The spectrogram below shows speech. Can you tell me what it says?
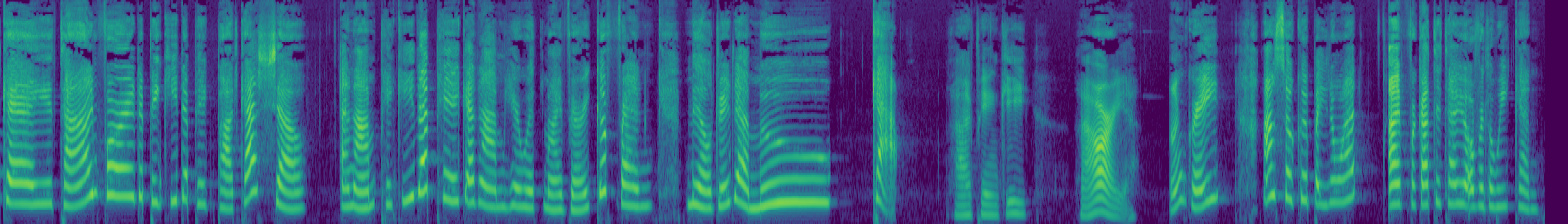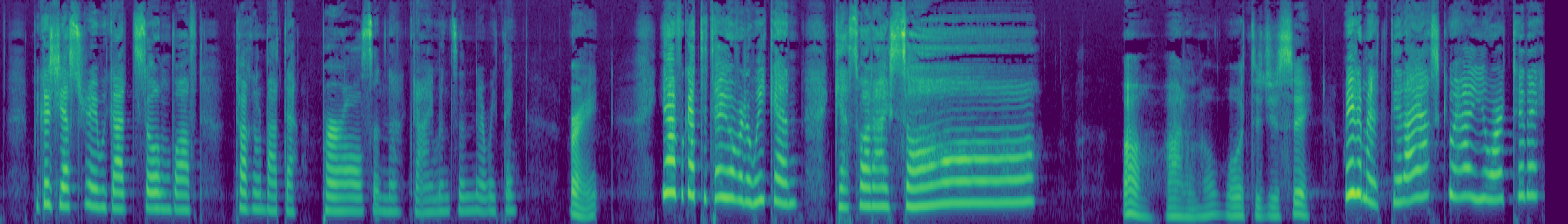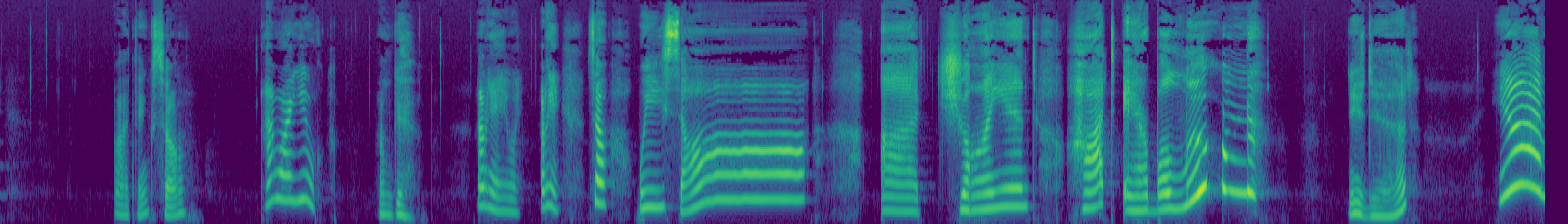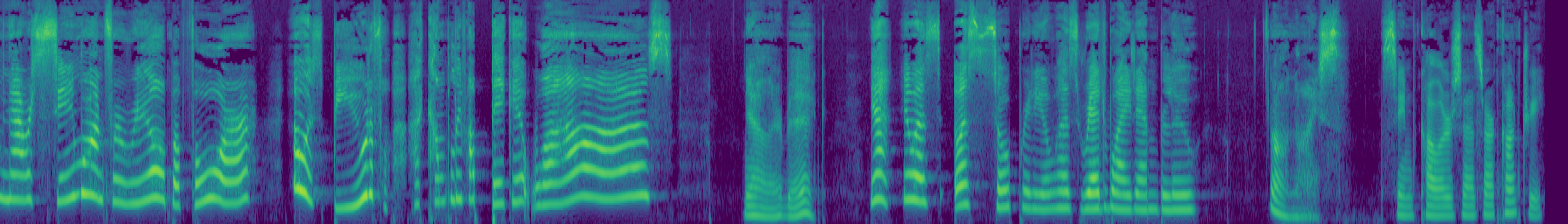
Okay, time for the Pinky the Pig podcast show. And I'm Pinky the Pig, and I'm here with my very good friend, Mildred the Moo Cow. Hi, Pinky. How are you? I'm great. I'm so good, but you know what? I forgot to tell you over the weekend because yesterday we got so involved talking about the pearls and the diamonds and everything. Right. Yeah, I forgot to tell you over the weekend. Guess what I saw? Oh, I don't know. What did you see? Did I ask you how you are today? I think so. How are you? I'm good. Okay, anyway. Okay, so we saw a giant hot air balloon. You did? Yeah, I've never seen one for real before. It was beautiful. I can't believe how big it was. Yeah, they're big. Yeah, it was. It was so pretty. It was red, white, and blue. Oh, nice. Same colors as our country,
